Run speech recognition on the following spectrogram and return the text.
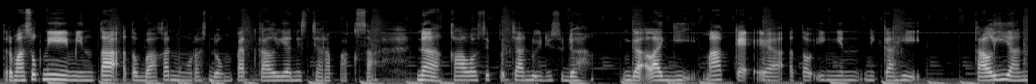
Termasuk nih minta atau bahkan menguras dompet kalian nih secara paksa. Nah kalau si pecandu ini sudah nggak lagi make ya atau ingin nikahi kalian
